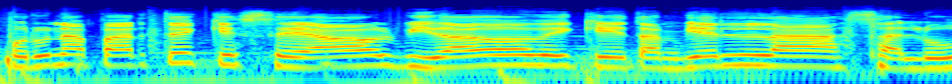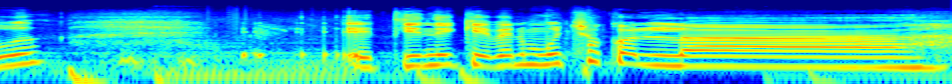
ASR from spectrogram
por una parte que se ha olvidado de que también la salud eh, tiene que ver mucho con, la,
